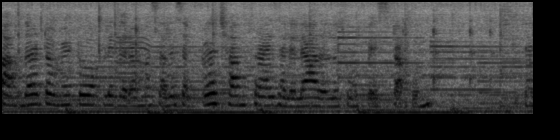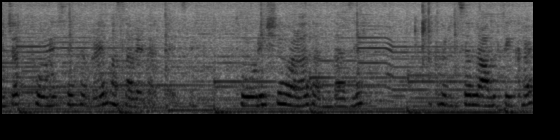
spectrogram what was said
कांदा टोमॅटो आपले गरम मसाले सगळं छान फ्राय झालेले आलं लसूण पेस्ट टाकून. त्याच्यात थोडेसे सगळे मसाले टाकायचे. थोडीशी हळद अंदाजे. घरचं लाल तिखट.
